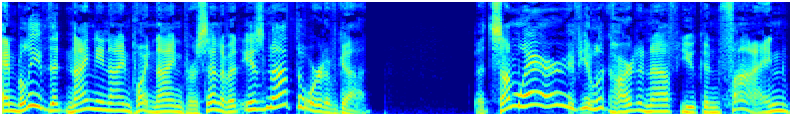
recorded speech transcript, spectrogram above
And believe that 99.9% of it is not the Word of God. But somewhere, if you look hard enough, you can find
